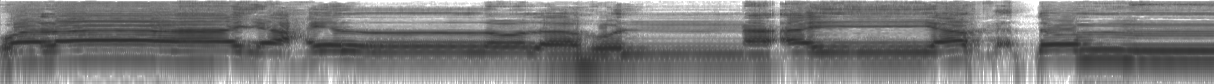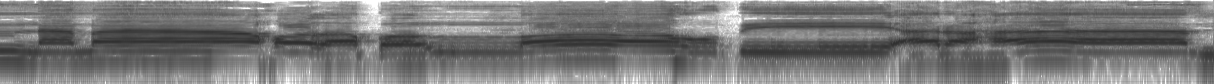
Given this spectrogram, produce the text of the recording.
ولا يحل لهن أن يكتمن ما خلق الله في أرحامهن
